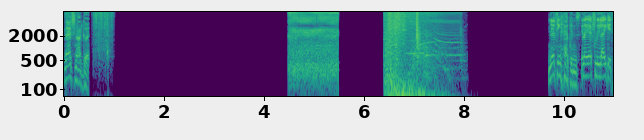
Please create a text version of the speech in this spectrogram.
That's not good. Nothing happens, and I actually like it.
